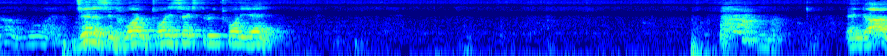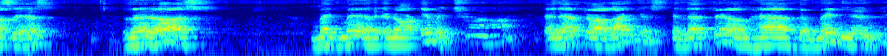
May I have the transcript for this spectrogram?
Oh, boy. Genesis 1, 26 through 28. And God says, let us make man in our image Uh-huh. and after our likeness, and let them have dominion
